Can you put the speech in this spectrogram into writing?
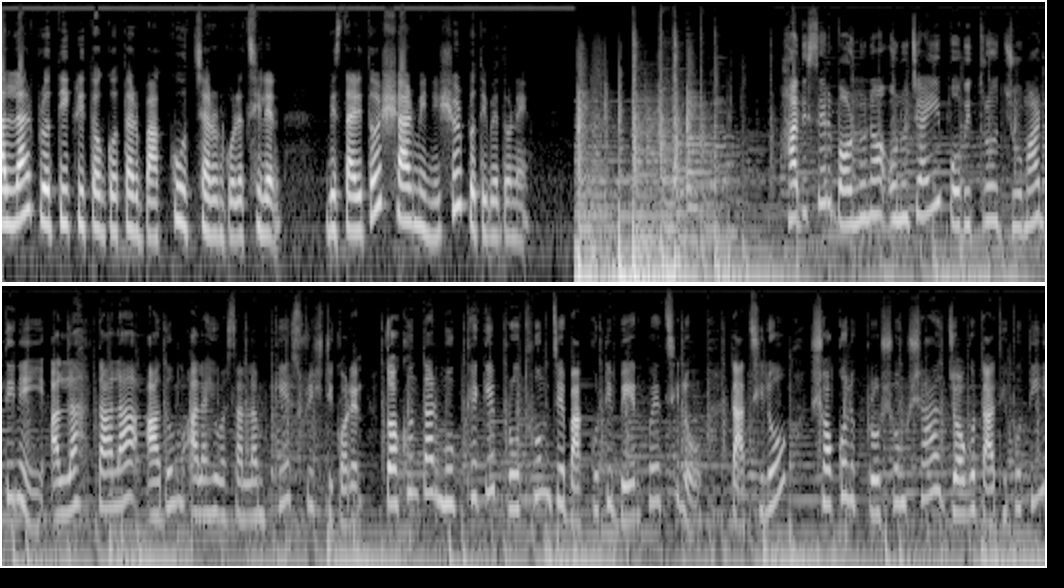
আল্লাহর প্রতি কৃতজ্ঞতার বাক্য উচ্চারণ করেছিলেন। বিস্তারিত শারমিন নিশুর প্রতিবেদনে। হাদিসের বর্ণনা অনুযায়ী পবিত্র জুমার দিনেই আল্লাহ তালা আদম আলাহিউসাল্লামকে সৃষ্টি করেন। তখন তার মুখ থেকে প্রথম যে বাক্যটি বের হয়েছিল, তা ছিল, সকল প্রশংসা জগতাধিপতি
